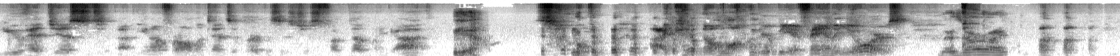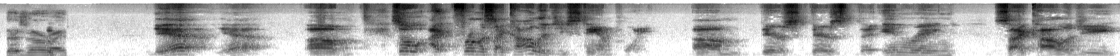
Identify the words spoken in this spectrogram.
you had just, uh, you know, for all intents and purposes, just fucked up my guy. Yeah, So I could no longer be a fan of yours. that's all right. That's all right. Yeah, yeah. Um, so, I, from a psychology standpoint, um, there's there's the in ring psychology,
